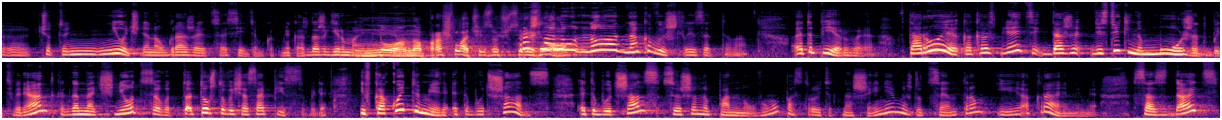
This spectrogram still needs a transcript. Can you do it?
э, что-то не очень она угрожает соседям, как мне кажется, даже Германия. Но она прошла через очень серьезный Прошла, но, но однако вышла из этого. Это первое. Второе, как раз, понимаете, даже действительно может быть вариант, когда начнется вот то, что вы сейчас описывали. И в какой-то мере это будет шанс. Это будет шанс совершенно по-новому построить отношения между центром и окраинами. Создать,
